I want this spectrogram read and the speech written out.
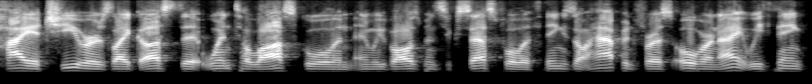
high achievers like us that went to law school and, and we've always been successful, if things don't happen for us overnight, we think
